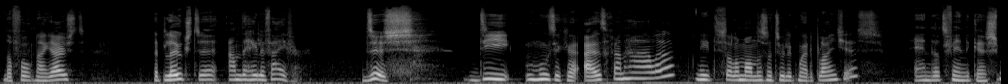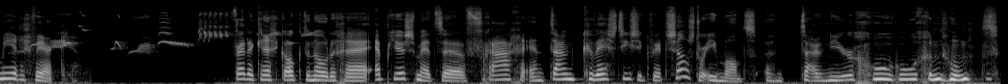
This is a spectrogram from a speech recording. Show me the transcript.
Dat vond ik nou juist het leukste aan de hele vijver. Dus die moet ik eruit gaan halen. Niet de salamanders natuurlijk, maar de plantjes. En dat vind ik een smerig werkje. Verder kreeg ik ook de nodige appjes met uh, vragen en tuinkwesties. Ik werd zelfs door iemand een tuiniergoeroe genoemd.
